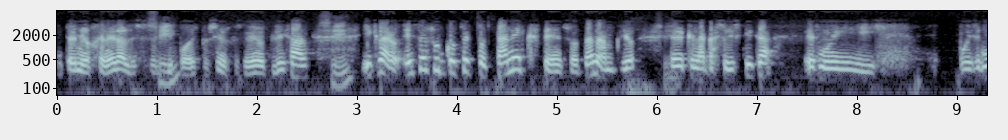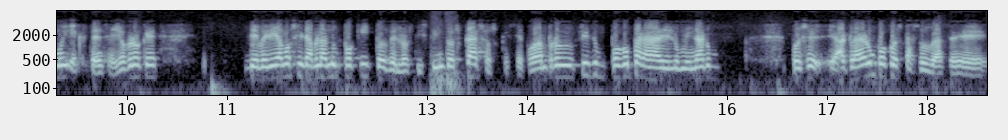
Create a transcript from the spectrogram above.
en términos generales es el tipo de expresiones que se deben utilizar. Y claro, esto es un concepto tan extenso, tan amplio, en el que la casuística es muy, pues muy extensa. Yo creo que deberíamos ir hablando un poquito de los distintos casos que se puedan producir un poco para iluminar pues eh, aclarar un poco estas dudas de,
